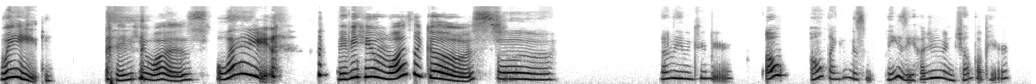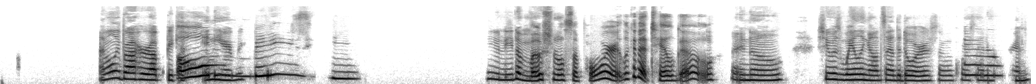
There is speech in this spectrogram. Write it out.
Wait, maybe he was. Wait. Maybe he was a ghost. Oh, that'd be even creepier. Oh, oh my goodness, Maisie, how'd you even jump up here? I only brought her up because Oh, in here. Oh, Maisie. You need emotional support. Look at that tail go. I know. She was wailing outside the door, so of course I had to bring her in.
